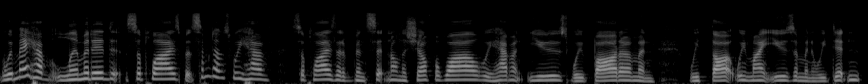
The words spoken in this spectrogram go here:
we may have limited supplies, but sometimes we have supplies that have been sitting on the shelf a while. We haven't used. We bought them and we thought we might use them and we didn't.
